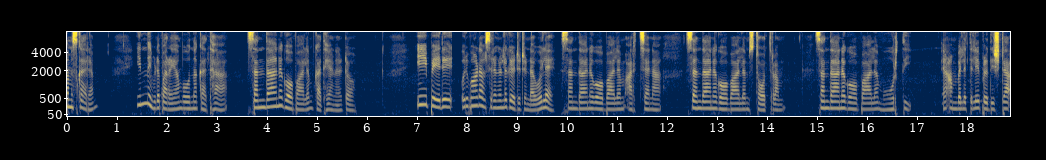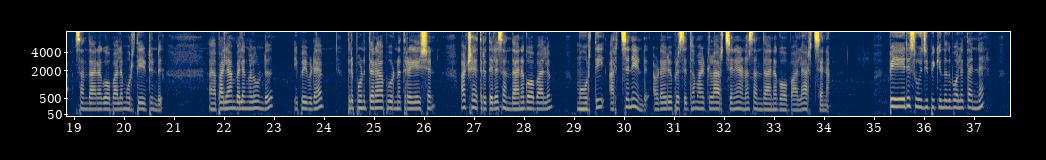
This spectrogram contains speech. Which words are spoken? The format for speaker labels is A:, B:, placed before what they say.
A: നമസ്കാരം. ഇന്നിവിടെ പറയാൻ പോകുന്ന കഥ സന്താനഗോപാലം കഥയാണ് കേട്ടോ. ഈ പേര് ഒരുപാട് അവസരങ്ങളിൽ കേട്ടിട്ടുണ്ടാവും അല്ലേ? സന്താനഗോപാലം അർച്ചന സന്താനഗോപാലം സ്തോത്രം സന്താനഗോപാല മൂർത്തി അമ്പലത്തിലെ പ്രതിഷ്ഠ സന്താനഗോപാല മൂർത്തിയായിട്ടുണ്ട് പല അമ്പലങ്ങളും ഉണ്ട്. ഇപ്പോൾ ഇവിടെ തൃപ്പൂണിത്തറ പൂർണത്രയേശൻ ആ ക്ഷേത്രത്തിലെ സന്താനഗോപാലം മൂർത്തി അർച്ചനയുണ്ട്. അവിടെ ഒരു പ്രസിദ്ധമായിട്ടുള്ള അർച്ചനയാണ് സന്താന ഗോപാല അർച്ചന. പേര് സൂചിപ്പിക്കുന്നത് പോലെ തന്നെ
